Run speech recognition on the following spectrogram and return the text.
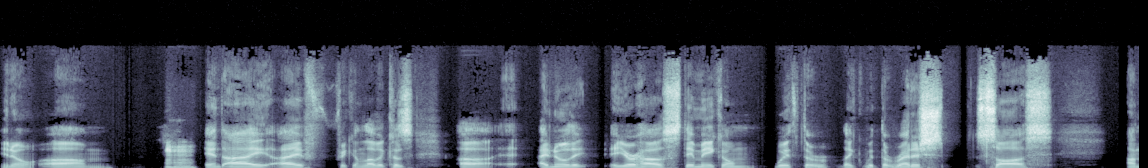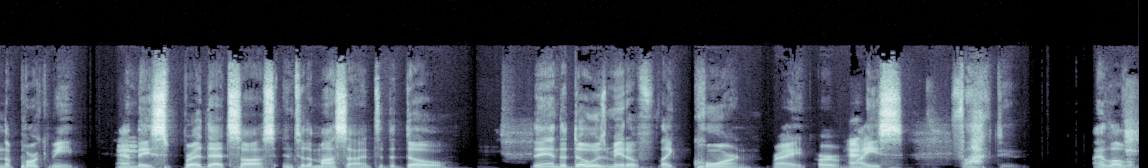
you know. Um hmm and I I freaking love it because uh I know that at your house they make them with the like with the reddish sauce on the pork meat, Mhm. and they spread that sauce into the masa into the dough. Then the dough is made of like corn, right, or Yeah. maíz. Fuck, dude, I love them.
